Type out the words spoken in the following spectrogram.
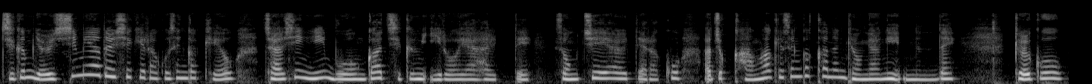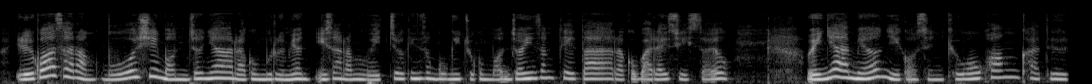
지금 열심히 해야 될 시기라고 생각해요. 자신이 무언가 지금 이뤄야 할 때, 성취해야 할 때라고 아주 강하게 생각하는 경향이 있는데 결국 일과 사랑 무엇이 먼저냐라고 물으면 이 사람은 외적인 성공이 조금 먼저인 상태다라고 말할 수 있어요. 왜냐하면 이것은 교황 카드,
